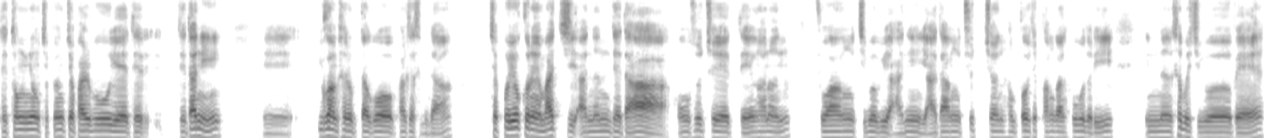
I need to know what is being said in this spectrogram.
대통령 체포영장 발부에 대, 대단히 예, 유감스럽다고 밝혔습니다. 체포 요건에 맞지 않는 데다 공수처에 대응하는 중앙지법이 아닌 야당 추천 헌법재판관 후보들이 있는 서부지법에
